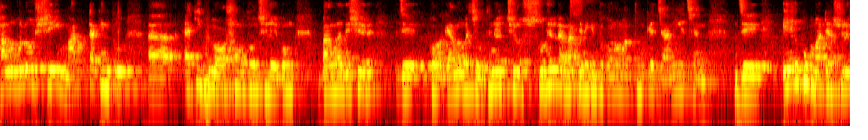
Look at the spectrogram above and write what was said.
ভালো হলেও সেই মাঠটা কিন্তু একইভাবে অসমতল ছিল এবং বাংলাদেশের যে গেল ম্যাচে অধিনায়ক ছিল সোহেল রানা, তিনি কিন্তু গণমাধ্যমকে জানিয়েছেন যে এরকম মাঠে আসলে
